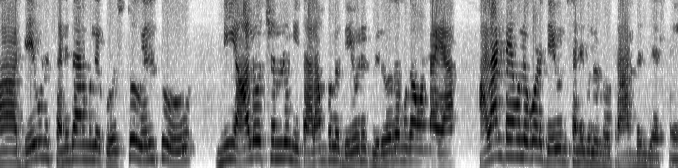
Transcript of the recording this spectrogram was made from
ఆ దేవుని సన్నిధానంలోకి వస్తూ వెళ్తూ నీ ఆలోచనలు నీ తలంపులు దేవునికి విరోధముగా ఉన్నాయా? అలాంటి టైంలో కూడా దేవుని సన్నిధిలో నువ్వు ప్రార్థన చేస్తే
